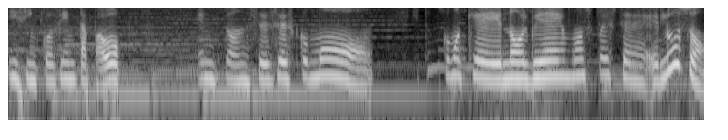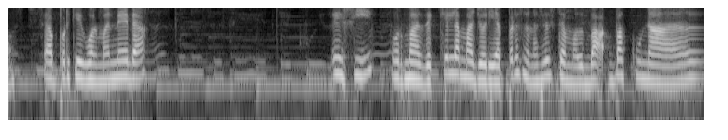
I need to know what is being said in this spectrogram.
y 5 sin tapabocas. Entonces es como, como que no olvidemos pues el uso, o sea, porque de igual manera, eh, sí, por más de que la mayoría de personas estemos va- vacunadas,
